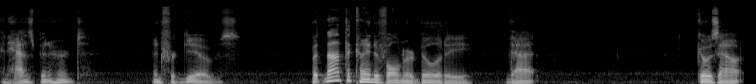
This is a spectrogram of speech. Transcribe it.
and has been hurt and forgives, but not the kind of vulnerability that goes out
